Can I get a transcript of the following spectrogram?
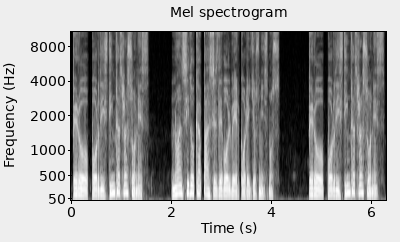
pero por distintas razones no han sido capaces de volver por ellos mismos. Pero por distintas razones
